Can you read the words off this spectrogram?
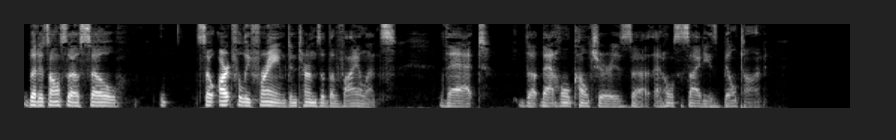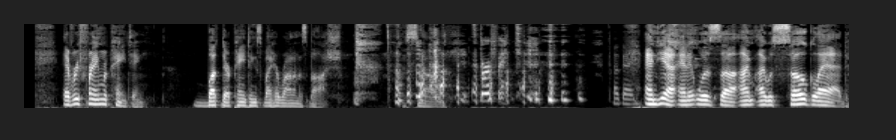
but it's also so, so artfully framed in terms of the violence that the, that whole culture is, uh, that whole society is built on. Every frame of painting but they're paintings by Hieronymus Bosch. So, it's perfect. Okay. and yeah, and it was uh, I'm I was so glad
